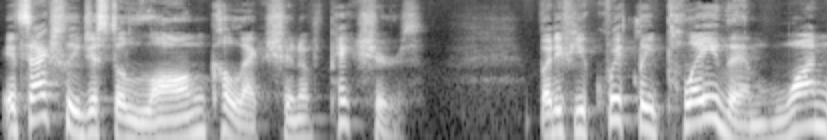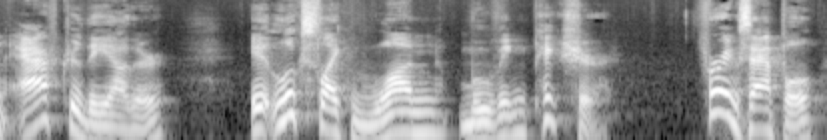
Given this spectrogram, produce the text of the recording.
it's actually just a long collection of pictures. But if you quickly play them one after the other, it looks like one moving picture. For example,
